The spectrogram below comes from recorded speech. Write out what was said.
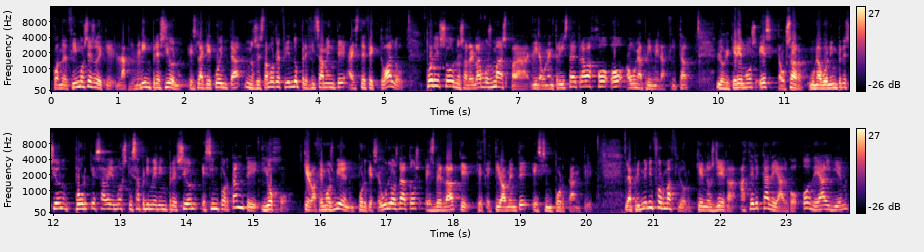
cuando decimos eso de que la primera impresión es la que cuenta, nos estamos refiriendo precisamente a este efecto halo. Por eso nos arreglamos más para ir a una entrevista de trabajo o a una primera cita. Lo que queremos es causar una buena impresión porque sabemos que esa primera impresión es importante y ojo, que lo hacemos bien, porque según los datos es verdad que, que, efectivamente es importante. La primera información que nos llega acerca de algo o de alguien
